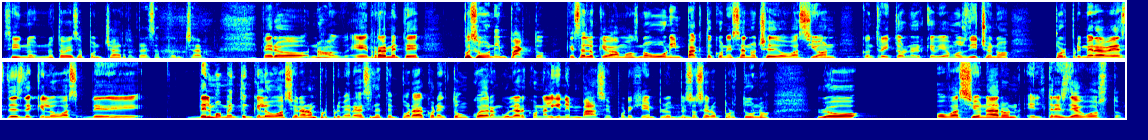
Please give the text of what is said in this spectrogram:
Sí, no, no te vayas a ponchar. no te vayas a ponchar. Pero no, eh, realmente, pues hubo un impacto, que es a lo que vamos, ¿no? Hubo un impacto con esa noche de ovación con Trey Turner que habíamos dicho, ¿no? Por primera vez desde que lo... De, del momento en que lo ovacionaron por primera vez en la temporada, conectó un cuadrangular con alguien en base, por ejemplo. Empezó a ser oportuno. Lo ovacionaron el 3 de agosto.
